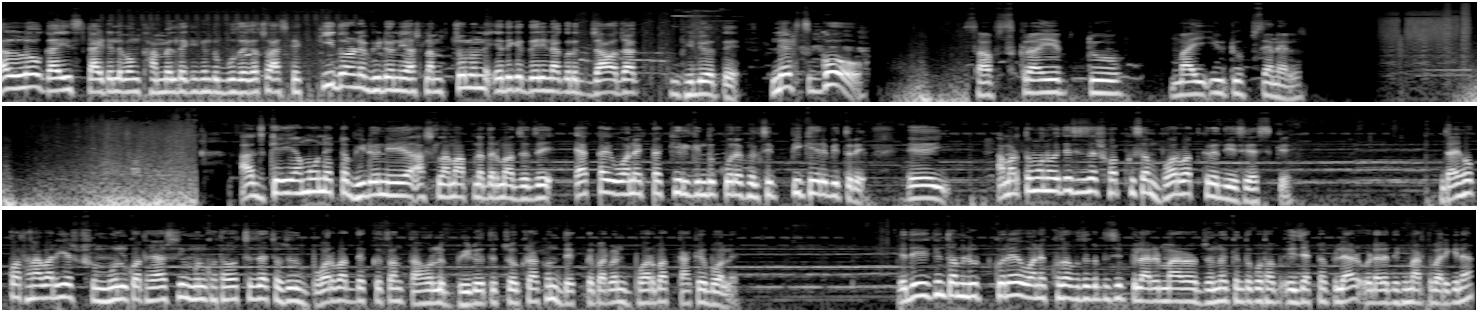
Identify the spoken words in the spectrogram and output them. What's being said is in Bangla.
হ্যালো গাইস টাইটেল এবং থাম্বেল থেকে কিন্তু বুঝে গেছো আজকে কি ধরনের ভিডিও নিয়ে আসলাম। চলুন এদিকে দেরি না করে যাওয়া যাক ভিডিওতে। Let's go subscribe to my YouTube channel আজকে এমন একটা ভিডিও নিয়ে আসলাম আপনাদের মাঝে যে একাই অনেকটা কিল কিন্তু করে ফেলছি পিকের ভিতরে। এই আমার তো মনে হইতেছে যে সব কিছু আমি বরবাদ করে দিয়েছি আজকে। যাই হোক কথা না বাড়িয়ে মূল কথায় আসি। মূল কথা হচ্ছে যে আচ্ছা, যদি বরবাদ দেখতে চান তাহলে ভিডিওতে চোখ রাখুন দেখতে পারবেন বরবাদ কাকে বলে। এদিকে কিন্তু আমি লুট করে অনেক খোঁজাখুঁজি করতেছি প্লেয়ারের মারার জন্য কিন্তু কোথাও এই যে একটা প্লেয়ার ওটারে দেখি মারতে পারি কিনা।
